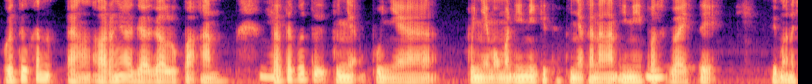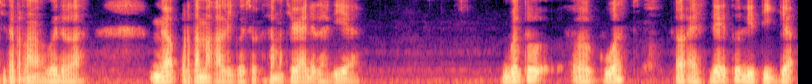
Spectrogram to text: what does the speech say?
gue tuh kan yang orangnya agak-agak lupaan. Iya. Ternyata gue tuh punya punya punya momen ini gitu, punya kenangan ini pas Hmm. gue SD. Di mana cinta pertama gue adalah nggak pertama kali gue suka sama cewek adalah dia. Gue tuh eh, gue eh, SD itu di tiga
